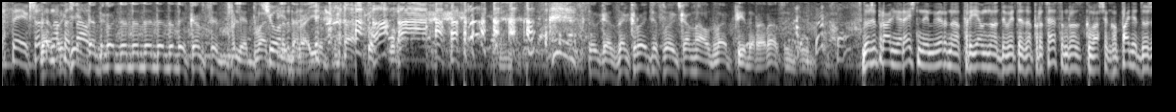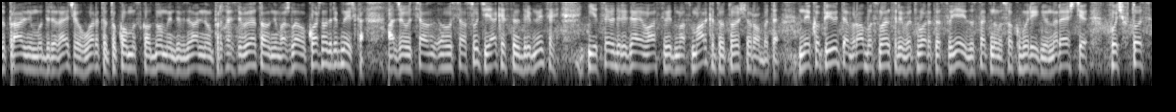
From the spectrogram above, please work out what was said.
Все, якщо Да, ти прикинь, написав. ты такой, да, да, да, да, да, да, в конце, блядь, два Чёрт, пидора, блядь. Сука, закройте свой канал, два пидора, раз и Дуже правильні речі, неймовірно приємно дивитися за процесом розвитку вашої компанії. Дуже правильні мудрі речі говорити в такому складному індивідуальному процесі виготовлення. Важлива кожна дрібничка, адже уся, уся суть у якісних дрібницях, і це відрізняє вас від мас-маркету, того, що робите. Не копіюйте Брабо Сменсері, ви творите своє і достатньо високому рівні. Нарешті, хоч хтось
